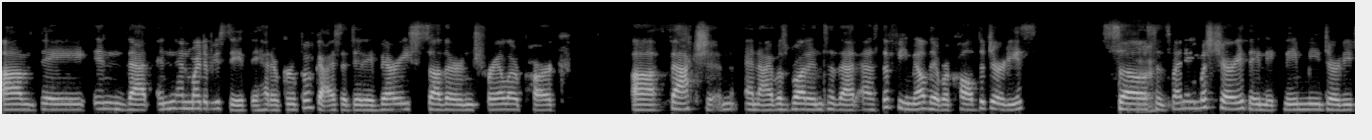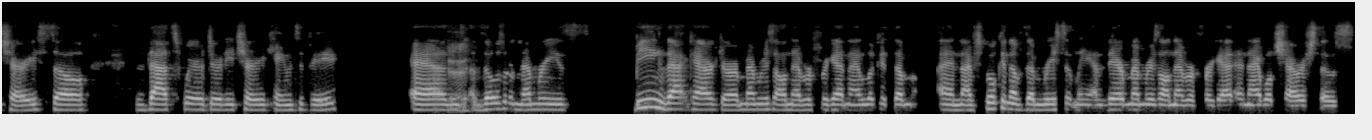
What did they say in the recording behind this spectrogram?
Um, they in that in NYWC they had a group of guys that did a very southern trailer park uh, faction, and I was brought into that as the female. They were called the Dirties. So okay. since my name was Cherry, they nicknamed me Dirty Cherry. So that's where Dirty Cherry came to be and okay. those are memories. Being that character are memories i'll never forget and i look at them and i've spoken of them recently and their memories i'll never forget and i will cherish those.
